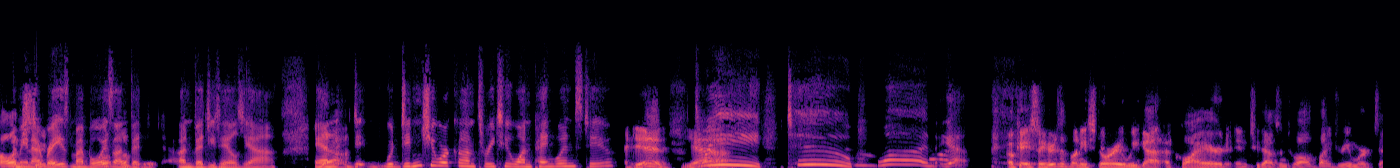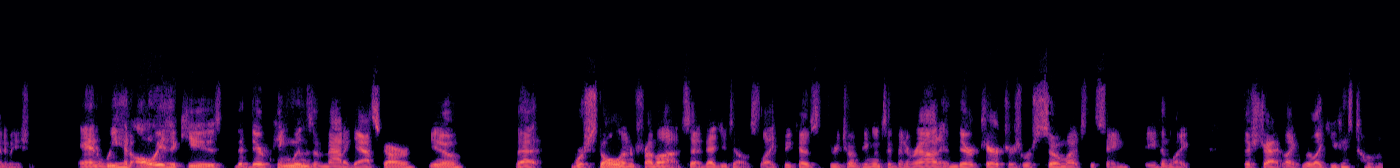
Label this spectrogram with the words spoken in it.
I mean, I raised my boys on veg- on Veggie Tales. Yeah. And yeah. Did, didn't you work on three, two, one penguins too? I did. Yeah. Three, two, one. Yeah. okay. So here's a funny story. We got acquired in 2012 by DreamWorks Animation. And we had always accused that they're penguins of Madagascar, you know, that were stolen from us at VeggieTales, like because Three Two One Penguins had been around and their characters were so much the same, even like the strat like we're like you guys totally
